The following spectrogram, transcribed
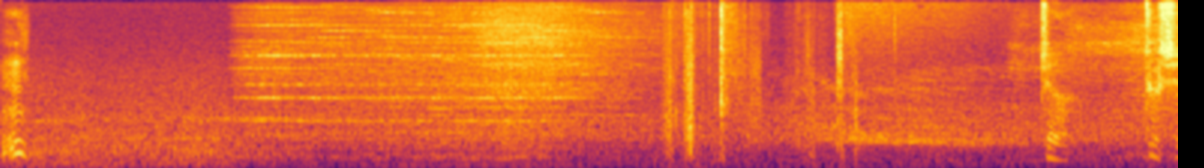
嗯这，这是。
